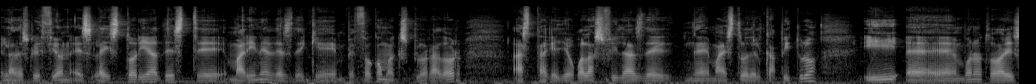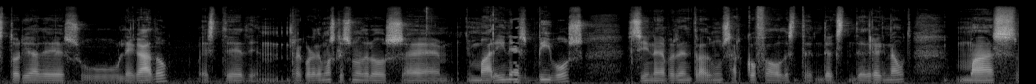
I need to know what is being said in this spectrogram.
en la, descripción, es la historia de este marine desde que empezó como explorador hasta que llegó a las filas de, maestro del capítulo. Y eh, bueno toda la historia de su legado este recordemos que es uno de los eh, marines vivos sin haber entrado en un sarcófago de, este, de, Dreadnought más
